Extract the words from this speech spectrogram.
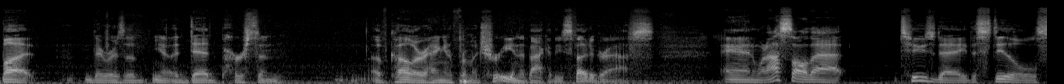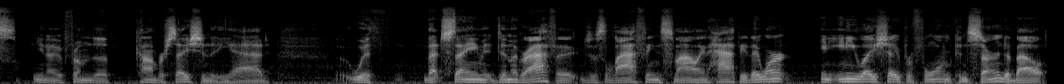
But there was a, you know, a dead person of color hanging from a tree in the back of these photographs. And when I saw that, Tuesday, the stills, you know, from the conversation that he had with that same demographic, just laughing, smiling, happy. They weren't in any way, shape, or form concerned about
